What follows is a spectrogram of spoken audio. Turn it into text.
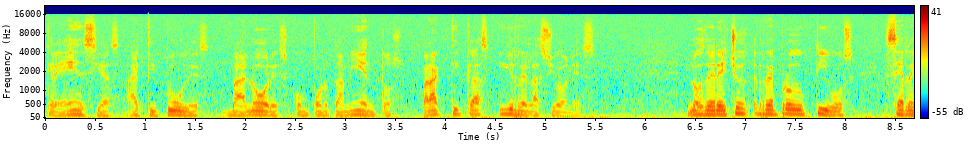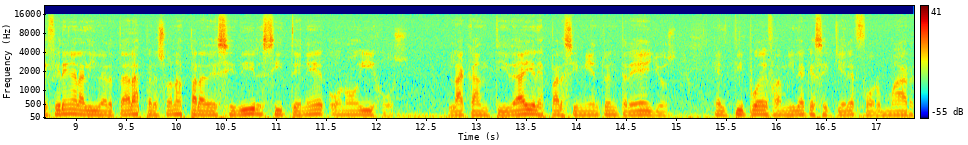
creencias, actitudes, valores, comportamientos, prácticas y relaciones. Los derechos reproductivos se refieren a la libertad de las personas para decidir si tener o no hijos, la cantidad y el esparcimiento entre ellos, el tipo de familia que se quiere formar,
